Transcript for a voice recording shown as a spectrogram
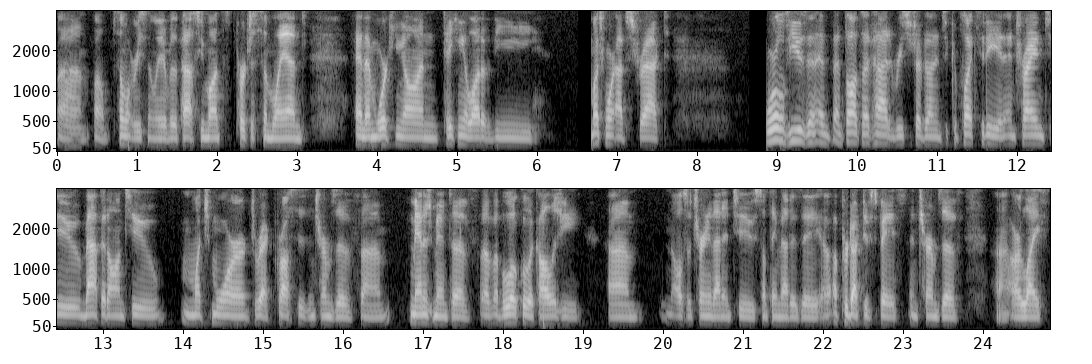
um, well, somewhat recently, over the past few months, purchased some land, and I'm working on taking a lot of the much more abstract worldviews and, and, and thoughts I've had and research I've done into complexity and, and, trying to map it onto much more direct processes in terms of um, management of, of, of, local ecology. Um, also turning that into something that is a, a productive space in terms of uh, our life,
